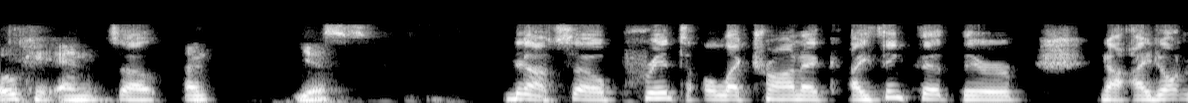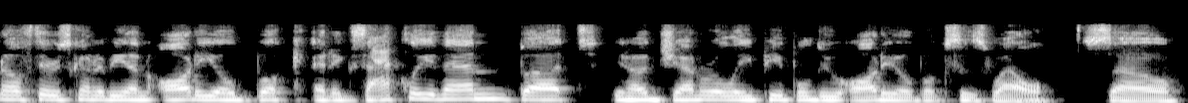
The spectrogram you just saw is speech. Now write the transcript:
Okay, and so and yes. No, so print, electronic. I think that there. Now, I don't know if there's going to be an audio book at exactly then, but you know, generally people do audiobooks as well. So.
